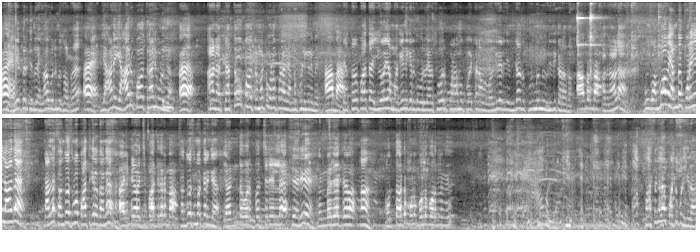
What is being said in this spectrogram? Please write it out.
நிறைய பேருக்கு எல்லா ஊர்லயுமே சொல்றேன். யானை யாரு பாவத்தினாலும் விடுங்க. ஆனா பெத்தவ பாவத்துல மட்டும் விடக்கூடாது அந்த பிள்ளைங்களுமே ஆமா. பெத்தவ பார்த்தா ஐயோ என் மகனுக்கு எனக்கு ஒரு வேற சோறு போடாம போயிட்டா நம்ம வகிரறிஞ்சு இருந்தா அந்த குடும்பமே விருதிக்கிறாதான் ஆமாப்பா அதனால உங்க அம்மாவை எந்த குறையில்லாத நல்ல சந்தோஷமா பாத்துக்கிறதானே அருமையா வச்சு பாத்துக்கிறேன்ப்பா சந்தோஷமா இருக்கிறங்க எந்த ஒரு பிரச்சனையும் இல்ல. சரி. நிம்மதியா இருக்கிறோம். முத்தாட்டம் மூணு பொண்ணு பிறந்திருக்கு பசங்களா பட்டு பிடிங்களா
